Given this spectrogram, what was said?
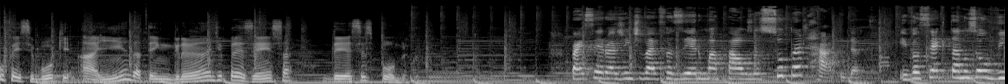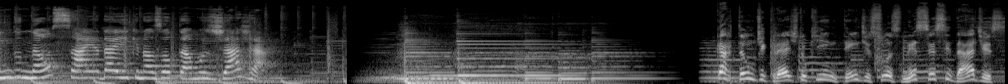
o Facebook ainda tem grande presença desses públicos. Parceiro, a gente vai fazer uma pausa super rápida. E você que está nos ouvindo, não saia daí que nós voltamos já já. Cartão de crédito que entende suas necessidades.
